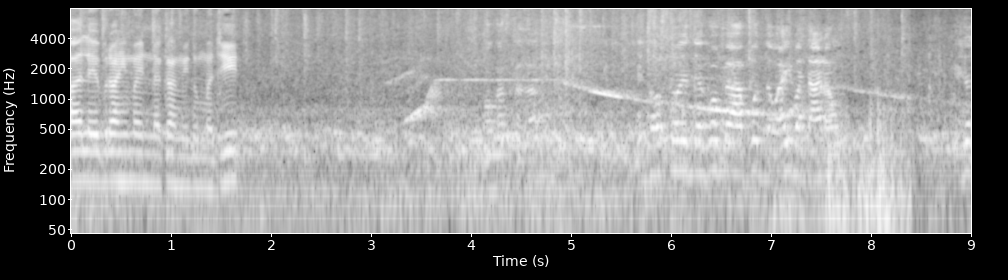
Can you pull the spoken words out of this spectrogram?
आलि इब्राहीम इन्नका हमीदुम मजीद ये दोस्तों, ये देखो, मैं आपको दवाई बता रहा हूँ। ये जो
